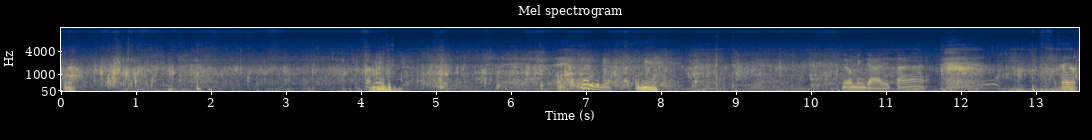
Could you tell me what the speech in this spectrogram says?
กูนะ ตาเมีย กู้หรือเมียตัวเมียเนื้อแมงดาเลยตาใส่รถ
